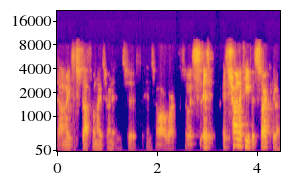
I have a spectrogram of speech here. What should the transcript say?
damaged stuff and I turn it into into artwork. So it's it's it's trying to keep it circular.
